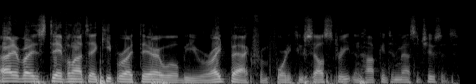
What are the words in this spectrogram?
All right, everybody, this is Dave Vellante. Keep it right there. We'll be right back from 42 South Street in Hopkinton, Massachusetts.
